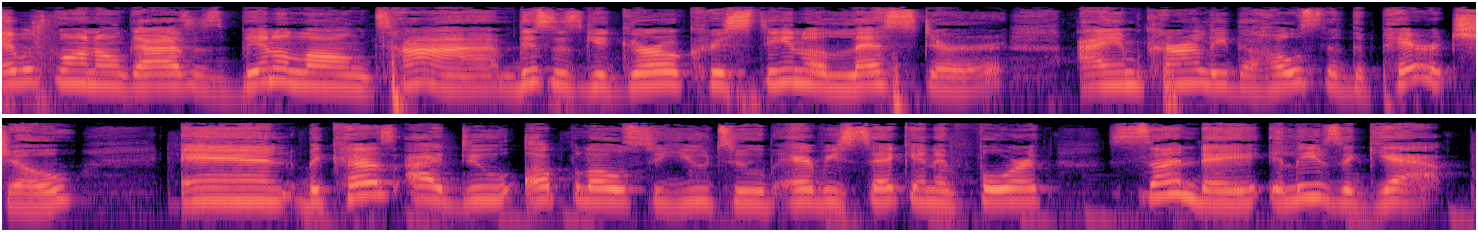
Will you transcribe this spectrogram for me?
Hey, what's going on, guys? It's been a long time. This is your girl, Christina Lester. I am currently the host of The Parrot Show. And because I do uploads to YouTube every second and fourth Sunday, it leaves a gap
